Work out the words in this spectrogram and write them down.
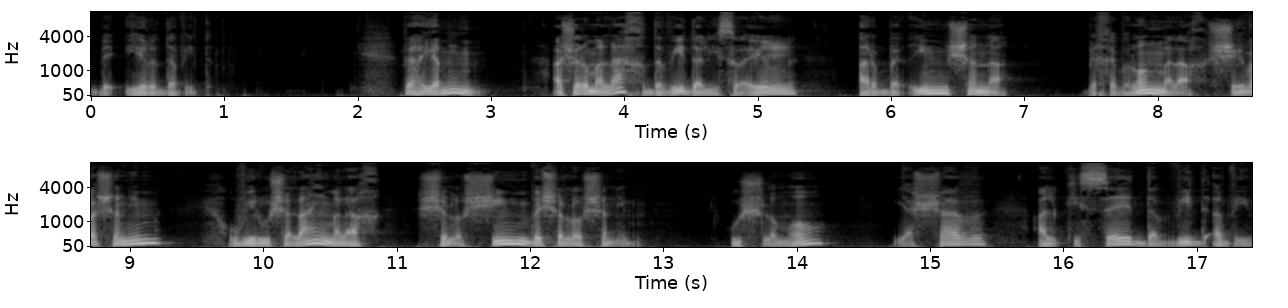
בעיר דוד. והימים אשר מלך דוד על ישראל ארבעים שנה, בחברון מלך שבע שנים, ובירושלים מלך שלושים ושלוש שנים. ושלמה ישב על כיסא דוד אביו,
